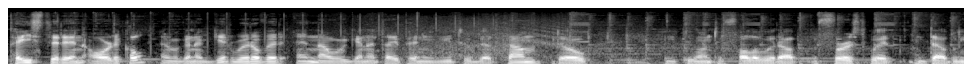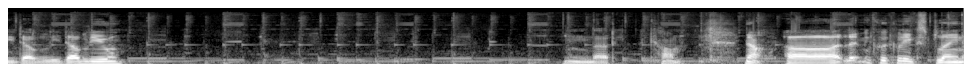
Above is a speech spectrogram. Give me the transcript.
pasted in article and we're gonna get rid of it. And now we're gonna type in youtube.com, though you do want to follow it up first with www.com. Now, uh, let me quickly explain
